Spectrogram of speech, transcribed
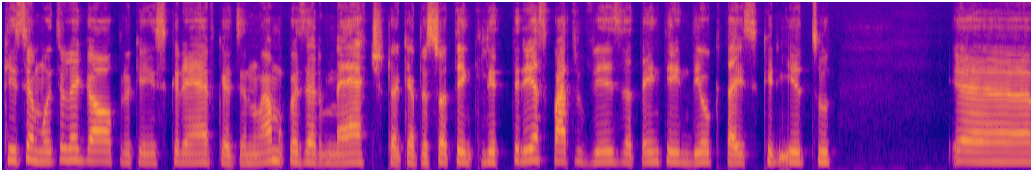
que isso é muito legal para quem escreve, quer dizer, não é uma coisa hermética, que a pessoa tem que ler três, quatro vezes até entender o que está escrito. É,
